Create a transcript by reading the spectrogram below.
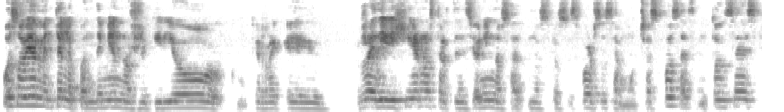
pues obviamente la pandemia nos requirió que re, eh, redirigir nuestra atención y nos, nuestros esfuerzos a muchas cosas. Entonces,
